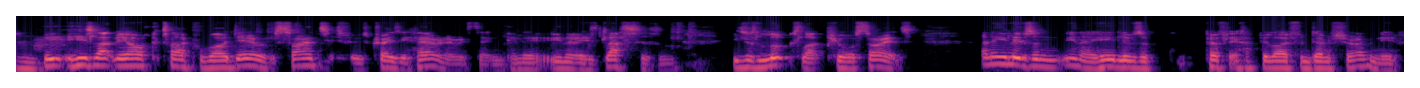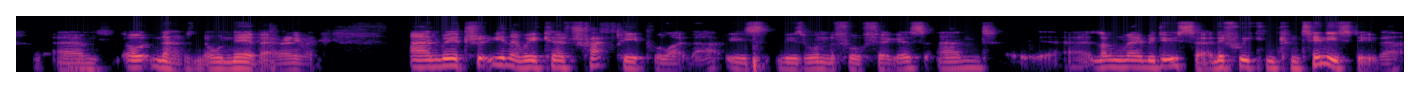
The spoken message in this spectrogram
Mm. he, he's like the archetypal idea of a scientist with his crazy hair and everything, and you know his glasses, and he just looks like pure science. And he lives in, you know, he lives a perfectly happy life in Devonshire Avenue, um, or no, or near there anyway. And we're, you know, we can attract people like that, these these wonderful figures, and uh, long may we do so. And if we can continue to do that,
